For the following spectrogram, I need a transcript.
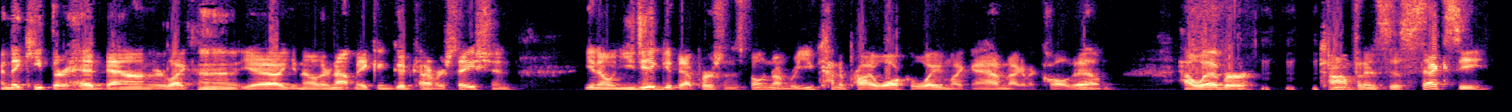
and they keep their head down. They're like, huh, yeah, you know, they're not making good conversation. You know, and you did get that person's phone number. You kind of probably walk away and like, I'm not going to call them However, confidence is sexy.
